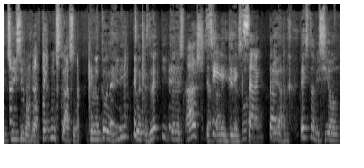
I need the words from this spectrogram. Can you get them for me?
Muchísimas gracias. Qué gustazo. Pero tú eres Lili, tú eres Leti, tú eres Ash. Ya Sí, saben quiénes son. exacto. Mira, esta visión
